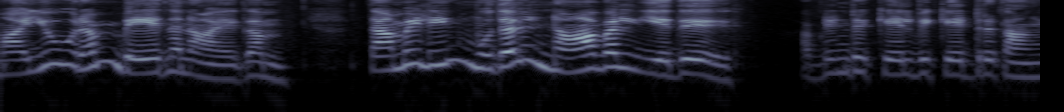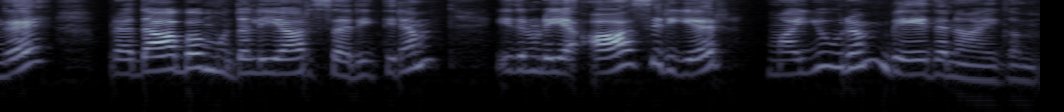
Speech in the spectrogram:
மயூரம் வேதநாயகம். தமிழின் முதல் நாவல் எது? அப்படின்ற கேள்வி கேட்டிருக்காங்க. பிரதாப முதலியார் சரித்திரம். இதனுடைய ஆசிரியர் மயூரம் வேதநாயகம்.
